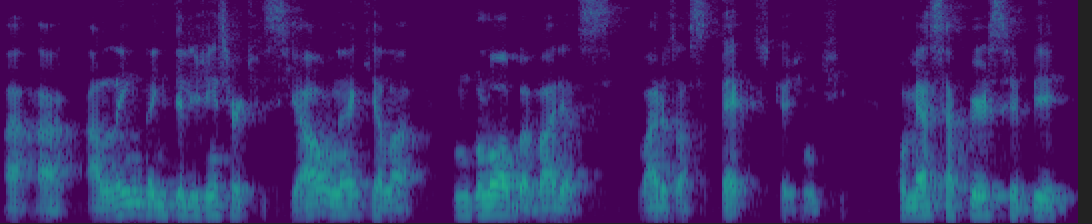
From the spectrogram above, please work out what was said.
a, a, além da inteligência artificial, né, que ela engloba várias, vários aspectos que a gente começa a perceber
